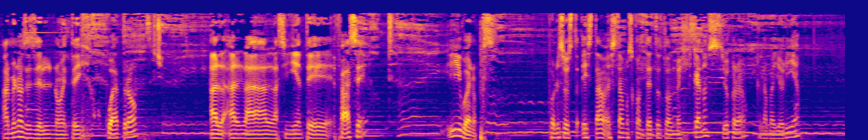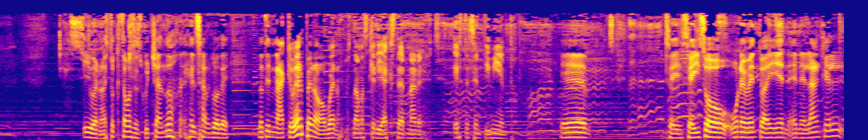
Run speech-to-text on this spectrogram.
al menos desde el 94, a la, a la- a la siguiente fase. Y bueno, pues por eso est- está- estamos contentos los mexicanos, yo creo que la mayoría. Y bueno, esto que estamos escuchando es algo de... No tiene nada que ver, pero bueno, pues nada más quería externar e- este sentimiento. Eh, se, se hizo un evento ahí en, en el Ángel,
